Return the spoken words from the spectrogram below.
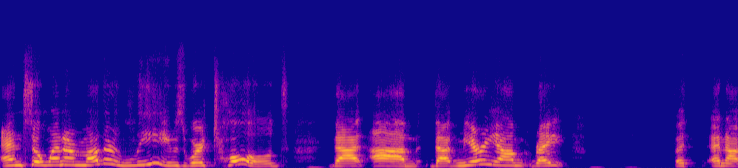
And so when her mother leaves, we're told that um, that Miriam, right? But and uh,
